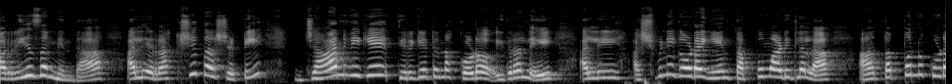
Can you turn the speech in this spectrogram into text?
ಆ ರೀಸನ್ನಿಂದ ಅಲ್ಲಿ ರಕ್ಷಿತಾ ಶೆಟ್ಟಿ ಜಾನ್ವಿಗೆ ತಿರುಗೇಟನ್ನ ಕೊಡೋ ಇದರಲ್ಲಿ ಅಲ್ಲಿ ಅಶ್ವಿನಿ ಗೌಡ ಏನು ತಪ್ಪು ಮಾಡಿದ್ಲಲ್ಲ, ಆ ತಪ್ಪನ್ನು ಕೂಡ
